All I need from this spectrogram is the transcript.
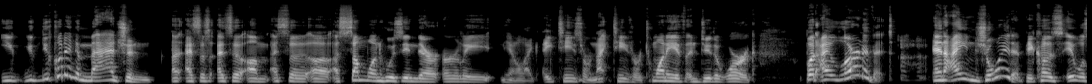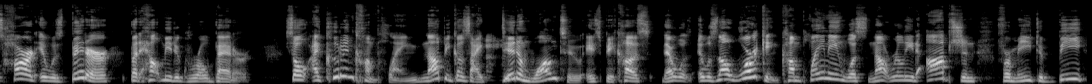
you, you, you couldn't imagine uh, as a, as a um as a uh, as someone who's in their early you know like 18th or 19th or 20th and do the work but I learned of it mm-hmm. and I enjoyed it because it was hard it was bitter but it helped me to grow better so I couldn't complain, not because I mm-hmm. didn't want to, it's because there was it was not working. Complaining was not really the option for me to be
